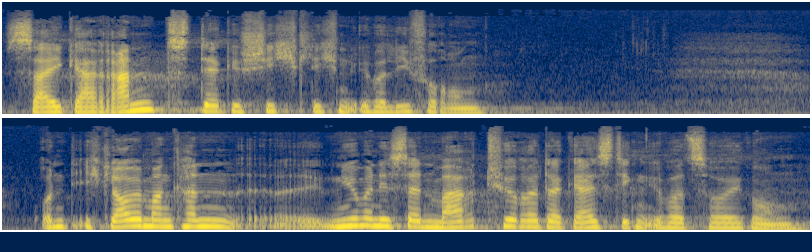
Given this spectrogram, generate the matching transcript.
sei Garant der geschichtlichen Überlieferung. Und ich glaube, man kann, äh, Newman ist ein Märtyrer der geistigen Überzeugung.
